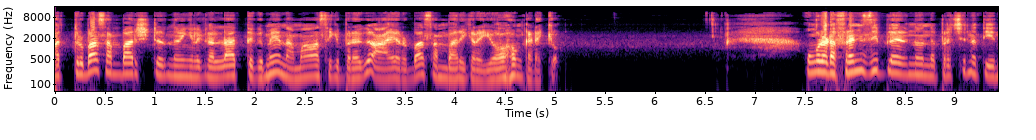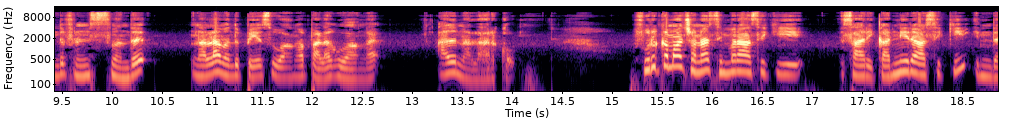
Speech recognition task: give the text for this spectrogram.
பத்து ரூபாய் சம்பாரிச்சிட்டு இருந்தவங்களுக்கு எல்லாத்துக்குமே இந்த அமாவாசைக்கு பிறகு ஆயிரம் ரூபாய் சம்பாதிக்கிற யோகம் கிடைக்கும். உங்களோட ஃப்ரெண்ட்ஷிப்பில் இருந்து அந்த பிரச்சனை தீர்ந்து ஃப்ரெண்ட்ஸ் வந்து நல்லா வந்து பேசுவாங்க பழகுவாங்க அது நல்லாயிருக்கும் சுருக்கமாக சொன்னால் சிம்மராசிக்கு சாரி கன்னிராசிக்கு இந்த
